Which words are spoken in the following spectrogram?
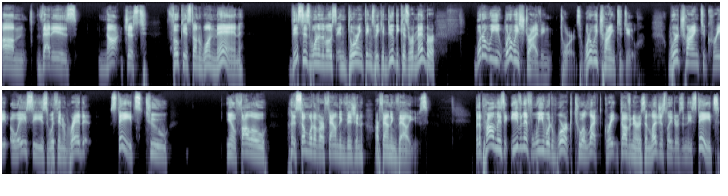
um, that is not just focused on one man, this is one of the most enduring things we can do because remember, what are we what are we striving towards? What are we trying to do? We're trying to create oases within red states to you know, follow somewhat of our founding vision, our founding values. But the problem is, even if we would work to elect great governors and legislators in these states,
